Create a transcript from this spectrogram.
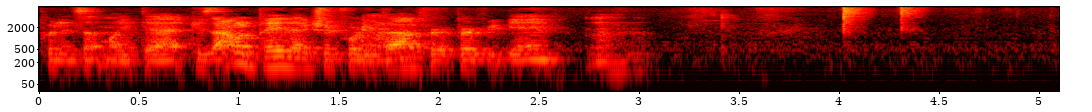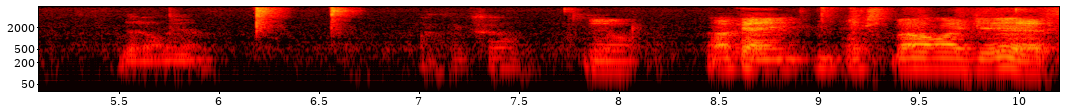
put in something like that because I would pay the extra forty five for a perfect game. Mhm. But, oh, yeah. I think so. Yeah. Okay, That's about like it.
